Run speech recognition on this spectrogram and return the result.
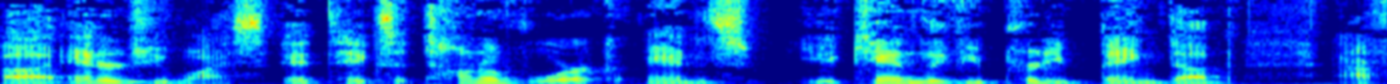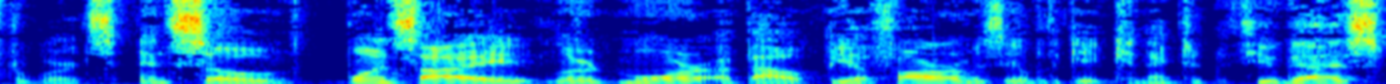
uh, energy wise. It takes a ton of work and it's, it can leave you pretty banged up afterwards. And so once I learned more about BFR and was able to get connected with you guys,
